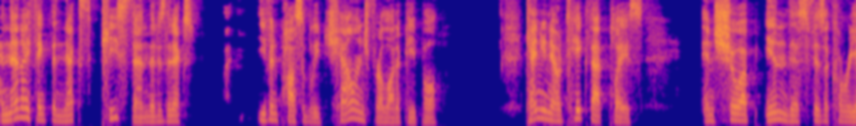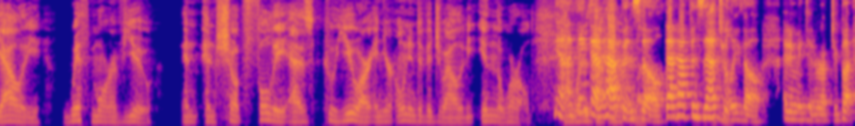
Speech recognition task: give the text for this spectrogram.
And then I think the next piece then that is the next even possibly challenge for a lot of people can you now take that place and show up in this physical reality with more of you and and show up fully as who you are in your own individuality in the world yeah and i think that, that happens like? though that happens mm-hmm. naturally mm-hmm. though i didn't mean to interrupt you but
